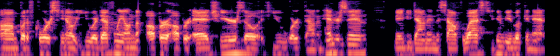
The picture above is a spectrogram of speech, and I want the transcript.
Um, but of course, you know, you are definitely on the upper, upper edge here. So if you work down in Henderson, maybe down in the southwest, you're going to be looking at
